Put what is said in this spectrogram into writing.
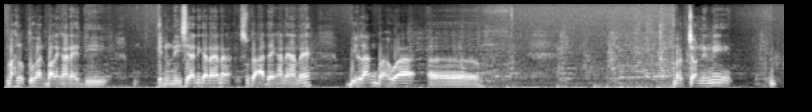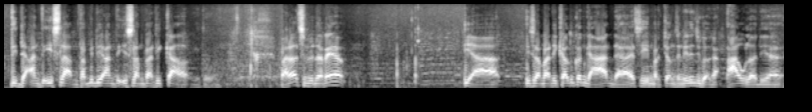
makhluk Tuhan paling aneh di Indonesia ini kadang-kadang suka ada yang aneh-aneh bilang bahwa eh, mercon ini tidak anti Islam, tapi dia anti Islam radikal gitu. Padahal sebenarnya ya Islam radikal itu kan nggak ada. Si Mercon sendiri juga nggak tahu lah dia.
